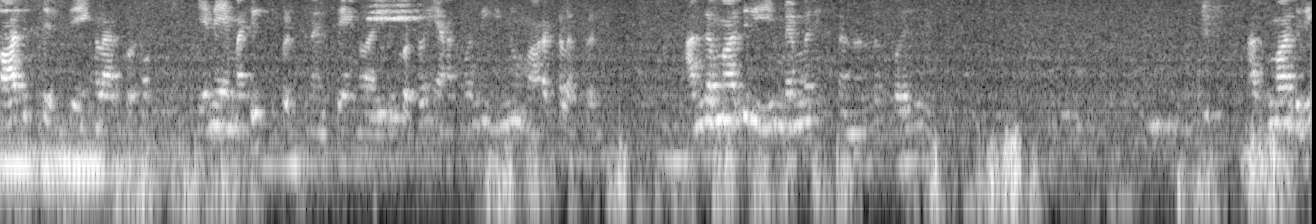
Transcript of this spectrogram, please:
பாதித்த விஷயங்களாக இருக்கட்டும் என்னை மகிழ்ச்சிப்படுத்தின விஷயங்களாக இருக்கட்டும் எனக்கு வந்து இன்னும் மறக்கலை ஃப்ரெண்ட்ஸ் அந்த மாதிரி மெமரிஸில் நல்லா பதிஞ்சிச்சு அது மாதிரி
